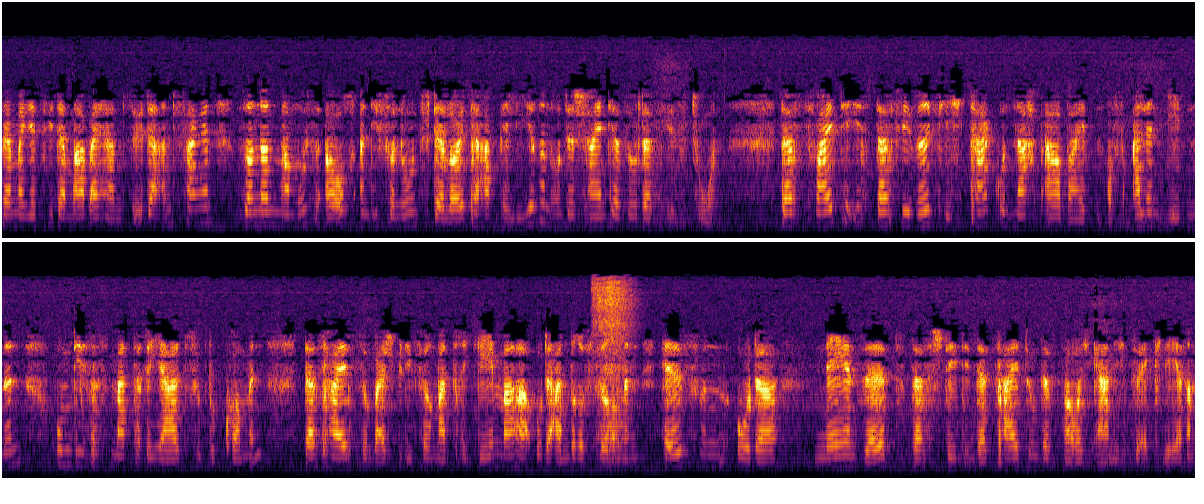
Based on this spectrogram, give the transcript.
wenn wir jetzt wieder mal bei Herrn Söder anfangen, sondern man muss auch an die Vernunft der Leute appellieren und es scheint ja so, dass sie es tun. Das Zweite ist, dass wir wirklich Tag und Nacht arbeiten auf allen Ebenen, um dieses Material zu bekommen. Das heißt zum Beispiel die Firma Trigema oder andere Firmen helfen oder nähen selbst. Das steht in der Zeitung, das brauche ich gar nicht zu erklären.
